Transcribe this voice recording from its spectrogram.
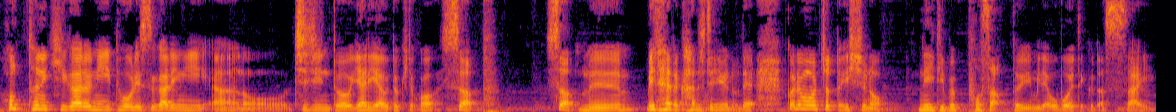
本当に気軽に通りすがりに、あの、知人とやり合うときとかは、sup? Sup, man? みたいな感じで言うので、これもちょっと一種のネイティブっぽさという意味で覚えてください。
